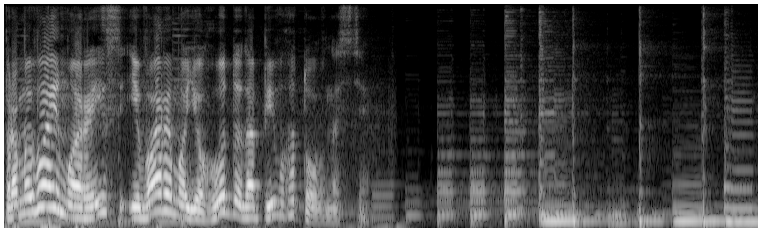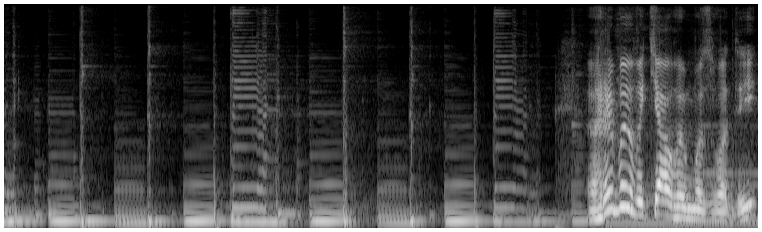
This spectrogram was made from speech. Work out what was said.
Промиваємо рис і варимо його до напівготовності. Гриби витягуємо з води.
